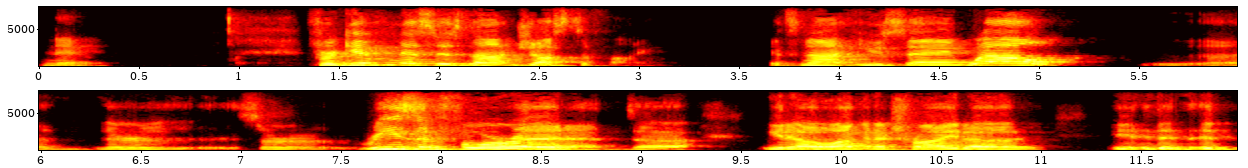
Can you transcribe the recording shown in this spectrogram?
No. Forgiveness is not justifying. It's not you saying, well, uh, there's a reason for it, and uh, you know, I'm going to try to. It, it, it,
